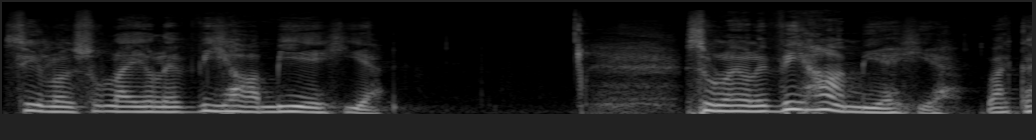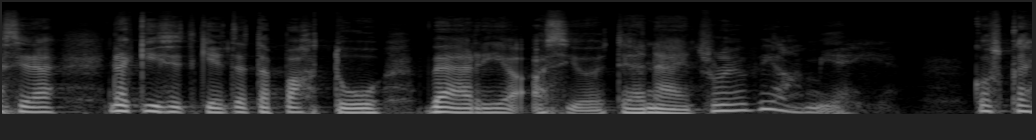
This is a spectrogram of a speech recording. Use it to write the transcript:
Silloin sulla ei ole vihamiehiä. Sulla ei ole vihamiehiä, vaikka sinä näkisitkin, että tapahtuu vääriä asioita ja näin. Sulla ei ole vihamiehiä, koska,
